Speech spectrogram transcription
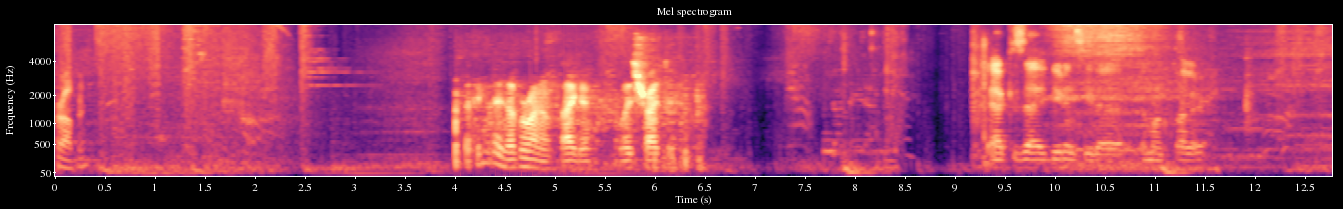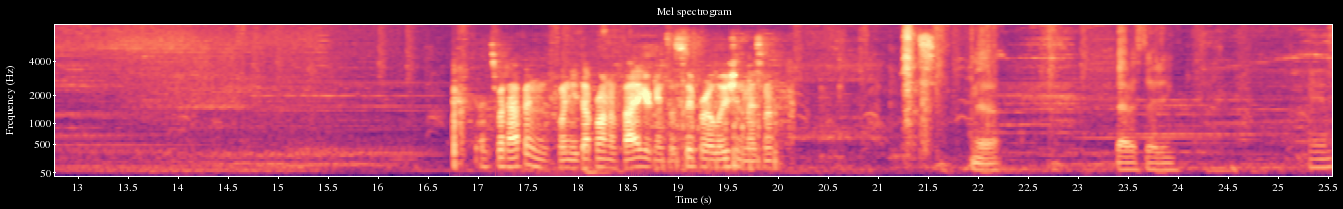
Probably. I think there's overrun on Tiger. At least try to. Yeah, because I didn't see the, the monk bugger. That's what happened when you double run a Fag against a super illusion mesmer. Yeah. Devastating. In.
